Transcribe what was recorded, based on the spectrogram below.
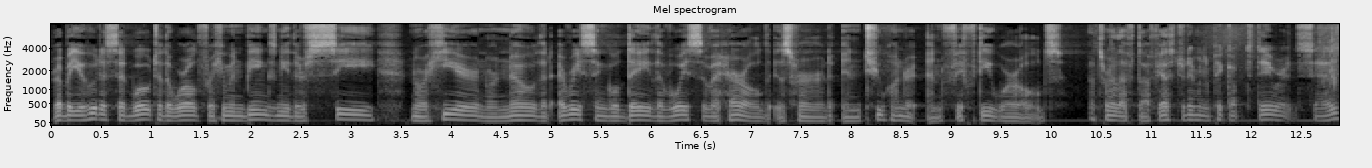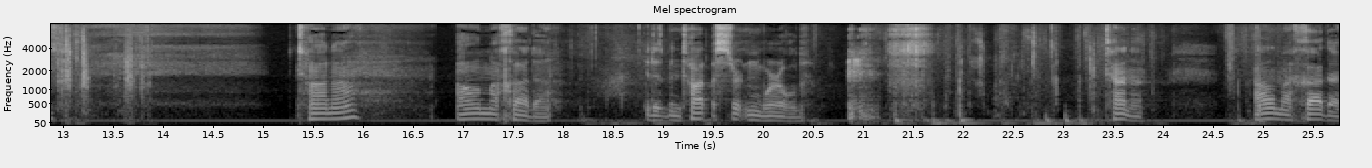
Rabbi Yehuda said, Woe to the world, for human beings neither see, nor hear, nor know that every single day the voice of a herald is heard in 250 worlds. That's where I left off yesterday. I'm going to pick up today where it says, Tana al Machada. It has been taught a certain world. Tana על מחדה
